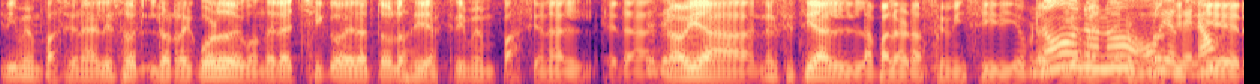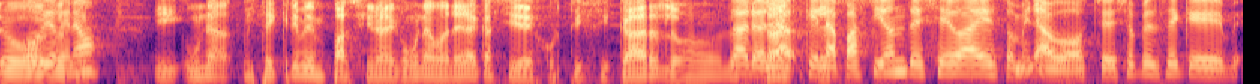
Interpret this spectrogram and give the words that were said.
Crimen pasional, eso lo recuerdo de cuando era chico, era todos los días crimen pasional. Era, Sí. no había, no existía la palabra femicidio No, no, prácticamente no, en un obvio que no. noticiero. o Obvio que así. no. Y una, viste, crimen pasional, como una manera casi de justificar lo- los Claro, la- que la pasión te lleva a eso. Mira vos, che, yo pensé que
